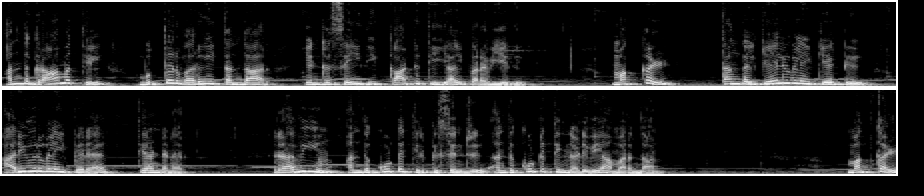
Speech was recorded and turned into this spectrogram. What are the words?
அந்த கிராமத்தில் புத்தர் வருகை தந்தார் என்ற செய்தி காட்டுத்தீயாய் பரவியது. மக்கள் தங்கள் கேள்விகளை கேட்டு அறிவுரைகளை பெற திரண்டனர். ரவியும் அந்த கூட்டத்திற்கு சென்று அந்த கூட்டத்தின் நடுவே அமர்ந்தான். மக்கள்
